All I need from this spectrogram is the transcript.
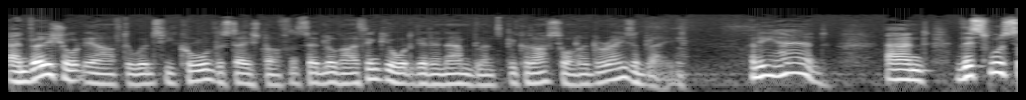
And very shortly afterwards, he called the station officer and said, Look, I think you ought to get an ambulance because I've swallowed a razor blade. And he had. And this was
